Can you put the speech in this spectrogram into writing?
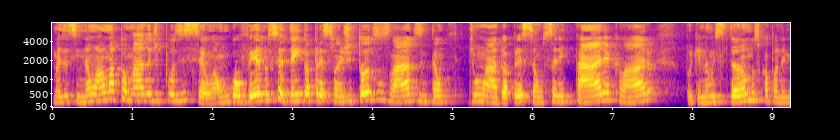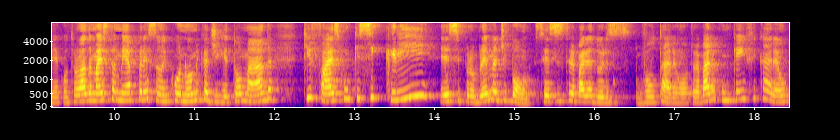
mas assim, não há uma tomada de posição, é um governo cedendo a pressões de todos os lados. Então, de um lado, a pressão sanitária, claro, porque não estamos com a pandemia controlada, mas também a pressão econômica de retomada que faz com que se crie esse problema de bom, se esses trabalhadores voltarão ao trabalho, com quem ficarão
